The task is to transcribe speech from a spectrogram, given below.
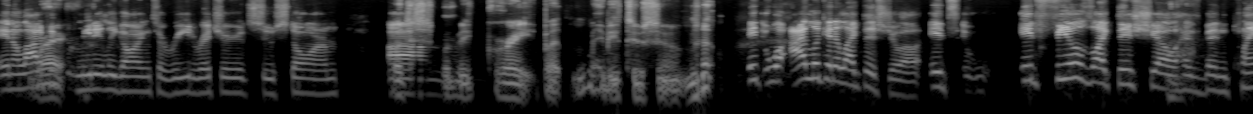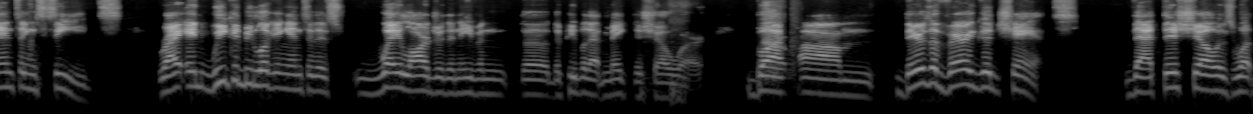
and a lot of Right. people immediately going to Reed Richards, Sue Storm. Which Um, would be great, but maybe too soon. it well i look at it like this joel it's it feels like this show has been planting seeds right and we could be looking into this way larger than even the the people that make the show were but um there's a very good chance that this show is what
